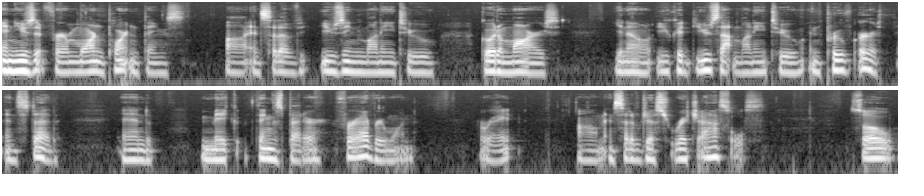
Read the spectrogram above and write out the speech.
and use it for more important things uh, instead of using money to go to Mars. You know, you could use that money to improve Earth instead and make things better for everyone, right? Um, instead of just rich assholes. So,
